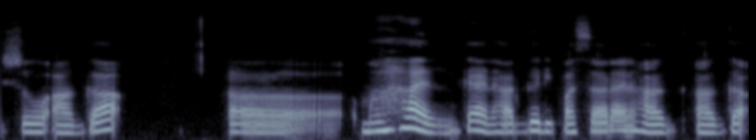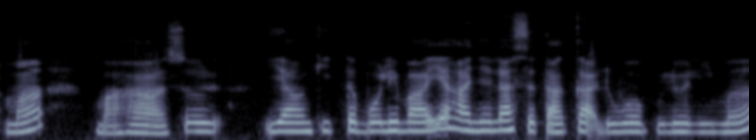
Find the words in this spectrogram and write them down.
So agak uh, mahal kan harga di pasaran agak ma mahal. So yang kita boleh bayar hanyalah setakat RM25.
